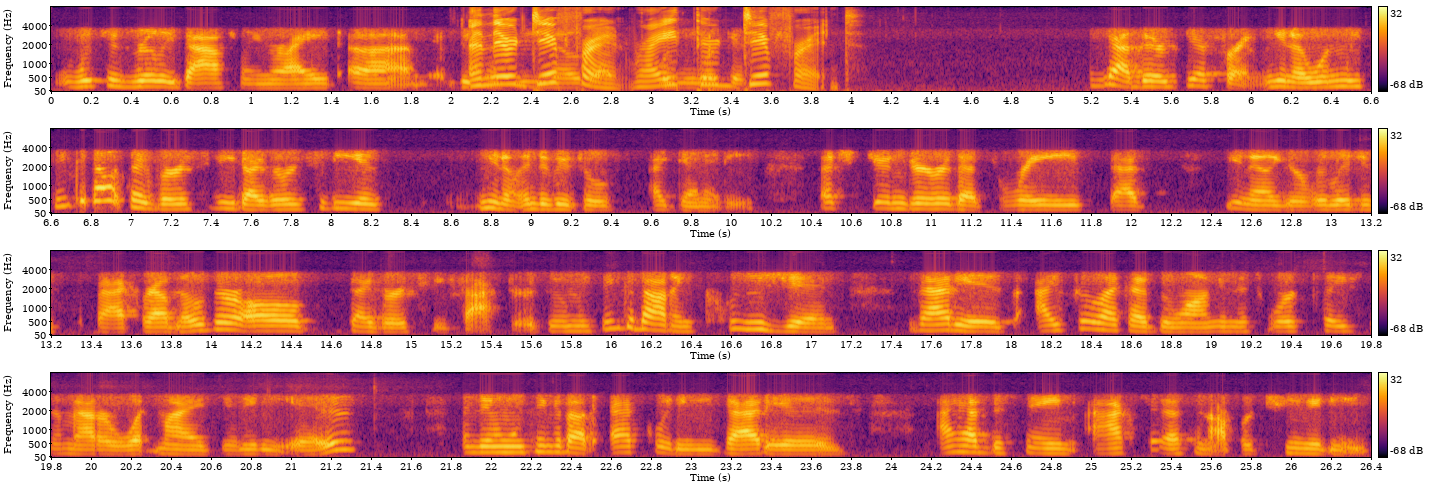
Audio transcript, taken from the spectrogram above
which is really baffling, right? Um, and they're different, right? They're different yeah, they're different. You know, when we think about diversity, diversity is, you know, individuals' identity. That's gender, that's race, that's, you know, your religious background. Those are all diversity factors. When we think about inclusion, that is, I feel like I belong in this workplace no matter what my identity is. And then when we think about equity, that is, I have the same access and opportunities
